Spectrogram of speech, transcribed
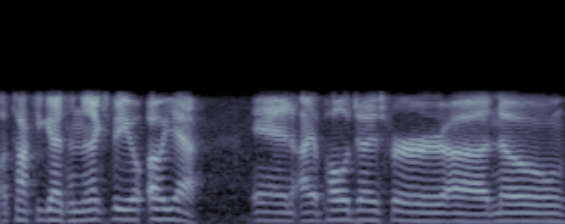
I'll talk to you guys in the next video. Oh yeah, and I apologize for uh, no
